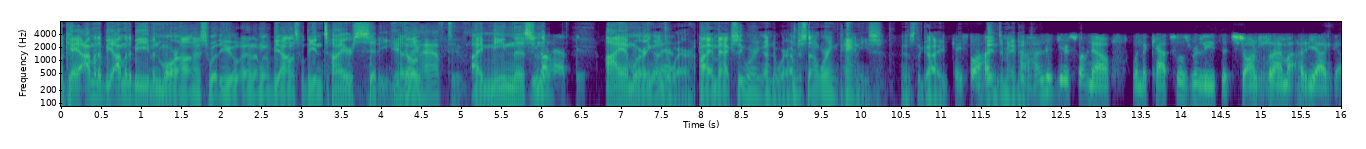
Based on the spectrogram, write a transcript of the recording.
okay. I'm gonna be I'm gonna be even more honest with you, and I'm gonna be honest with the entire city. You And don't I- have to. I mean this. You don't the- have to. I am wearing underwear. I am actually wearing underwear. I'm just not wearing panties, as the guy Okay, so a intimated. a hundred years from now, when the capsule is released that Sean Rama Arriaga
